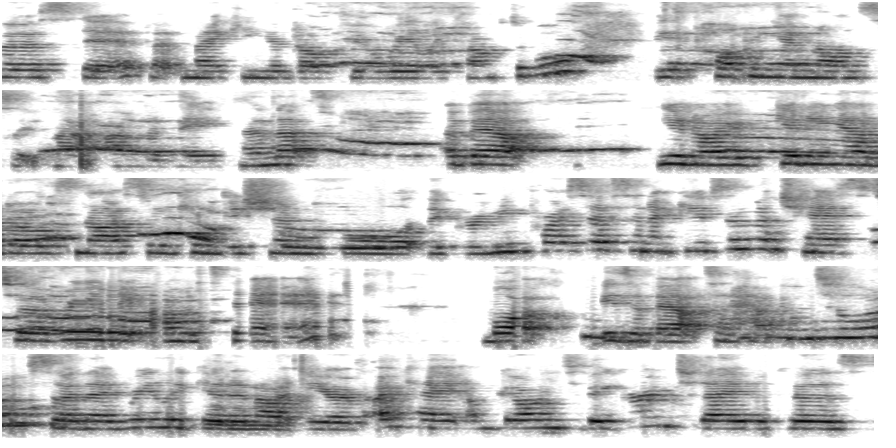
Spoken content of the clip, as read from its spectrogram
first step at making your dog feel really comfortable is popping a non-slip mat underneath. And that's about you know, getting our dogs nice and conditioned for the grooming process and it gives them a chance to really understand what is about to happen to them. So they really get an idea of, okay, I'm going to be groomed today because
